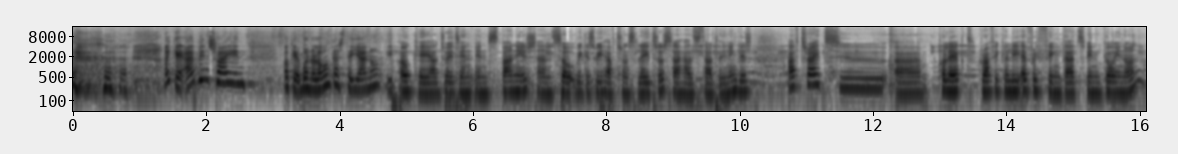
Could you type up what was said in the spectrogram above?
okay, I've been trying. Okay, bueno, lo hago en castellano. y- Okay, I'll do it in, in Spanish. And so, because we have translators, I have started in English. I've tried to uh, collect graphically everything that's been going on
